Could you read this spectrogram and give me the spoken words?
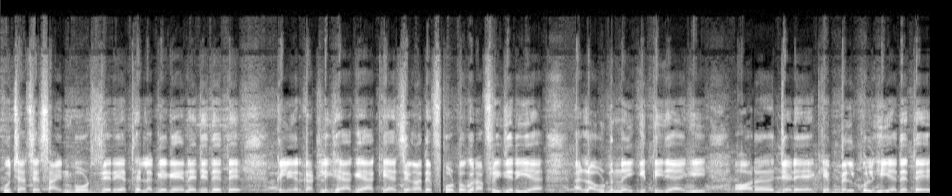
ਕੁਝ ਐਸੇ ਸਾਈਨ ਬੋਰਡਸ ਜਿਹੜੇ ਇੱਥੇ ਲੱਗੇ ਗਏ ਨੇ, ਜਿਹਦੇ ਤੇ ਕਲੀਅਰ ਕੱਟ ਲਿਖਿਆ ਗਿਆ ਕਿ ਇਸ ਜਗ੍ਹਾ ਤੇ ਫੋਟੋਗ੍ਰਾਫੀ ਜਿਹੜੀ ਹੈ ਅਲਾਉਡ ਨਹੀਂ ਕੀਤੀ ਜਾਏਗੀ ਔਰ ਜਿਹੜੇ ਕਿ ਬਿਲਕੁਲ ਹੀ ਇਹਦੇ ਤੇ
